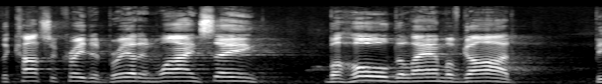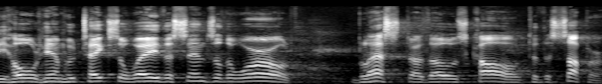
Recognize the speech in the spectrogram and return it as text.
the consecrated bread and wine, saying, Behold the Lamb of God. Behold him who takes away the sins of the world. Blessed are those called to the supper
